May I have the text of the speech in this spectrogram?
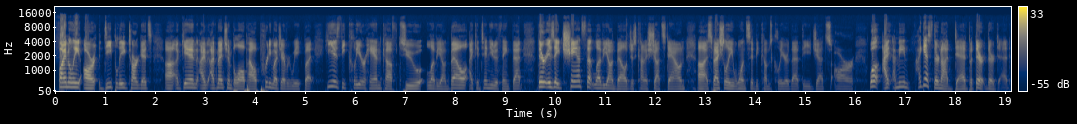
Finally, our deep league targets. Uh, again, I've, I've, mentioned Bilal Powell pretty much every week, but he is the clear handcuff to Le'Veon Bell. I continue to think that there is a chance that Le'Veon Bell just kind of shuts down, uh, especially once it becomes clear that the Jets are. Well, I, I mean, I guess they're not dead, but they're they're dead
